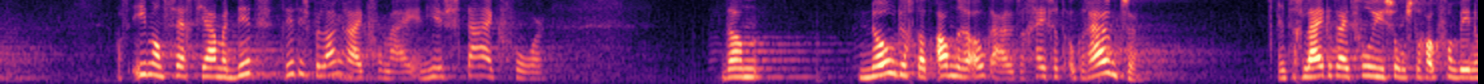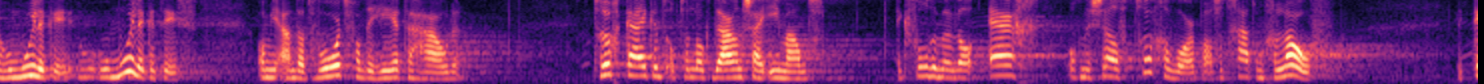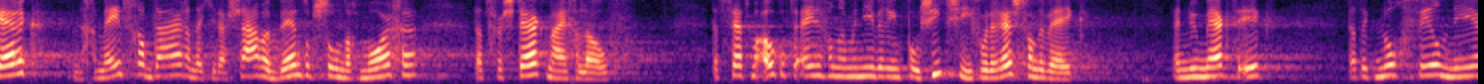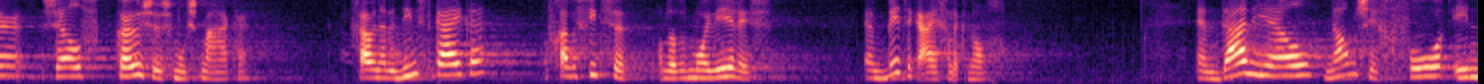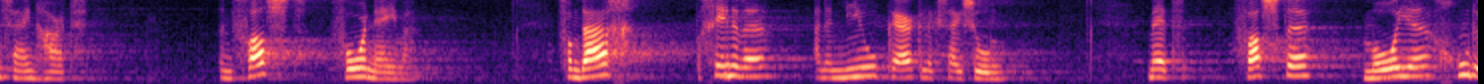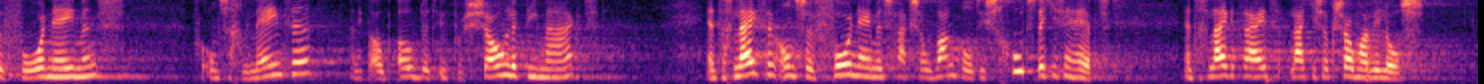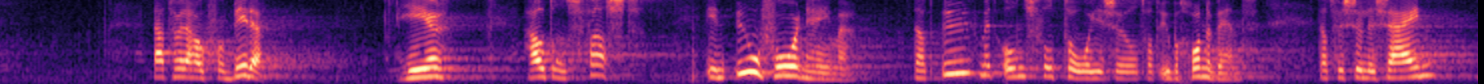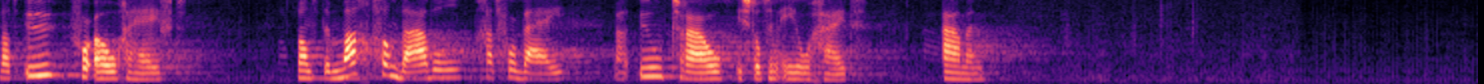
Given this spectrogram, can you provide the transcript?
Als iemand zegt, ja, maar dit, dit is belangrijk voor mij en hier sta ik voor, dan nodig dat anderen ook uit. Dan geeft dat ook ruimte. En tegelijkertijd voel je soms toch ook van binnen hoe moeilijk, hoe moeilijk het is om je aan dat woord van de Heer te houden. Terugkijkend op de lockdown zei iemand: Ik voelde me wel erg op mezelf teruggeworpen als het gaat om geloof. De kerk en de gemeenschap daar en dat je daar samen bent op zondagmorgen, dat versterkt mijn geloof. Dat zet me ook op de een of andere manier weer in positie voor de rest van de week. En nu merkte ik dat ik nog veel meer zelf keuzes moest maken. Gaan we naar de dienst kijken of gaan we fietsen omdat het mooi weer is? En bid ik eigenlijk nog? En Daniel nam zich voor in zijn hart. Een vast voornemen. Vandaag beginnen we aan een nieuw kerkelijk seizoen. Met vaste, mooie, goede voornemens voor onze gemeente. En ik hoop ook dat u persoonlijk die maakt. En tegelijk zijn onze voornemens vaak zo wankel. Het is goed dat je ze hebt. En tegelijkertijd laat je ze ook zomaar weer los. Laten we daar ook voor bidden. Heer, houd ons vast in uw voornemen dat u met ons voltooien zult wat u begonnen bent. Dat we zullen zijn wat u voor ogen heeft. Want de macht van Babel gaat voorbij, maar uw trouw is tot een eeuwigheid. Amen.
